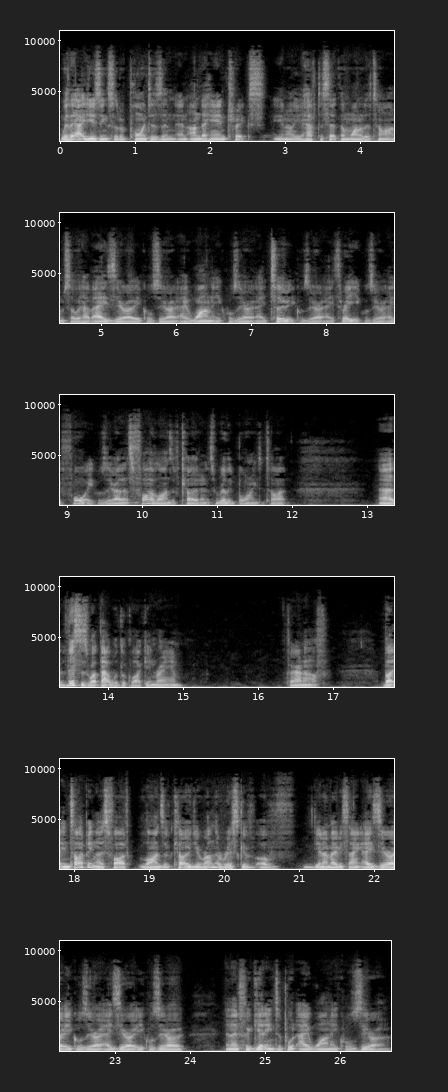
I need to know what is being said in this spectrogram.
without using sort of pointers and, and underhand tricks, you know, you have to set them one at a time. So we'd have A0 equals 0, A1 equals 0, A2 equals 0, A3 equals 0, A4 equals 0. That's five lines of code and it's really boring to type. Uh, this is what that would look like in RAM. Fair enough. But in typing those five lines of code, you run the risk of, of you know, maybe saying A0 equals 0, A0 equals 0, and then forgetting to put A1 equals 0.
